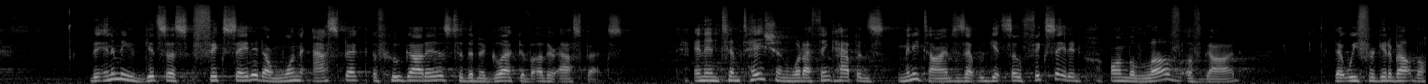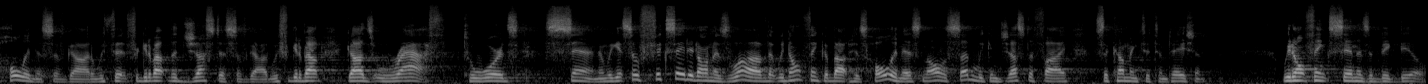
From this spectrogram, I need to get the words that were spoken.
the enemy gets us fixated on one aspect of who God is to the neglect of other aspects. And in temptation, what I think happens many times is that we get so fixated on the love of God that we forget about the holiness of God, we forget about the justice of God. We forget about God's wrath towards sin. And we get so fixated on his love that we don't think about his holiness, and all of a sudden we can justify succumbing to temptation. We don't think sin is a big deal.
